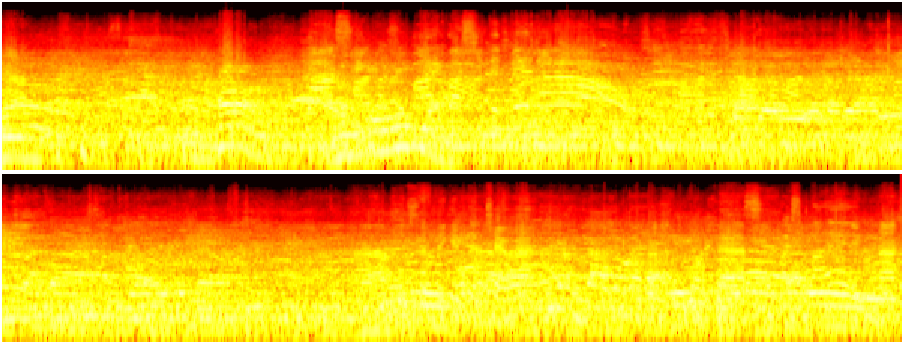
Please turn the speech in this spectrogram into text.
Ya sedikit kecewa supporter timnas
